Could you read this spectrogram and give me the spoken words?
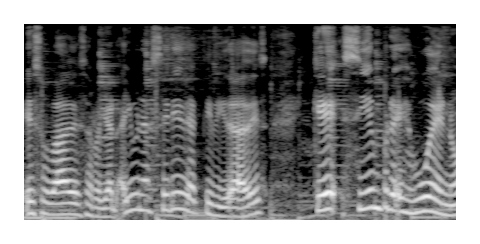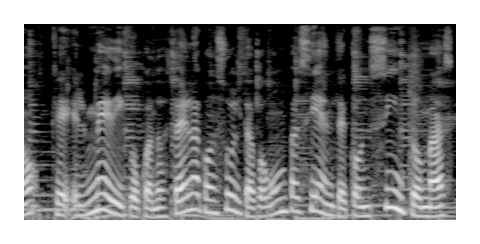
eso va a desarrollar. Hay una serie de actividades que siempre es bueno que el médico cuando está en la consulta con un paciente con síntomas,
